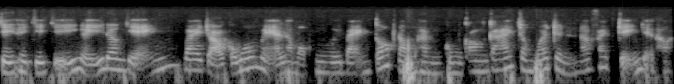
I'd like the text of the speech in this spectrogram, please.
Chị thì chị chỉ nghĩ đơn giản vai trò của bố mẹ là một người bạn tốt đồng hành cùng con cái trong quá trình nó phát triển vậy thôi.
